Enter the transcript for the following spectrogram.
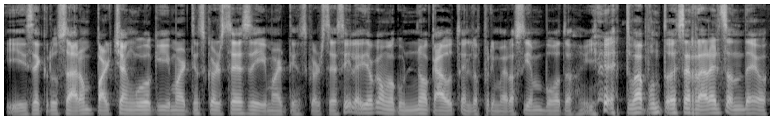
Y se cruzaron Park Chan-wook y Martin Scorsese. Y Martin Scorsese le dio como un knockout en los primeros 100 votos. Y estuve a punto de cerrar el sondeo,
